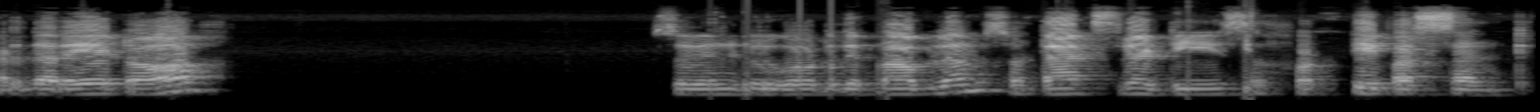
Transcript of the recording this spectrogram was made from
at the rate of so we need to go to the problem. So tax rate is 40%.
